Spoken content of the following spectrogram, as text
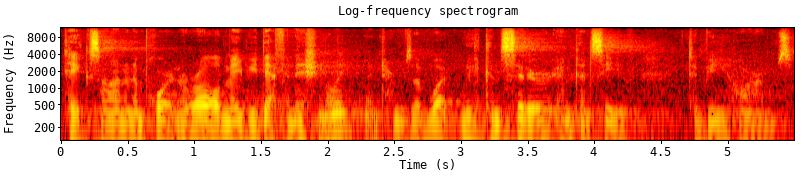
takes on an important role, maybe definitionally, in terms of what we consider and conceive to be harms.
